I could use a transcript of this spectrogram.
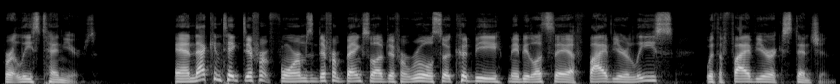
for at least 10 years. And that can take different forms, and different banks will have different rules. So it could be maybe, let's say, a five year lease with a five year extension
